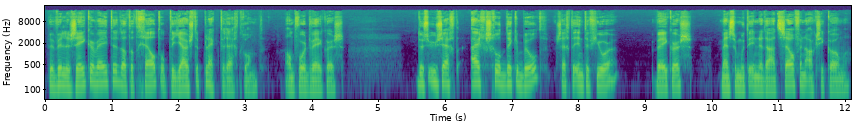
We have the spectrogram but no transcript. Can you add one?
We willen zeker weten dat het geld op de juiste plek terechtkomt, antwoordt Wekers. Dus u zegt eigen schuld dikke bult, zegt de interviewer. Wekers, mensen moeten inderdaad zelf in actie komen.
